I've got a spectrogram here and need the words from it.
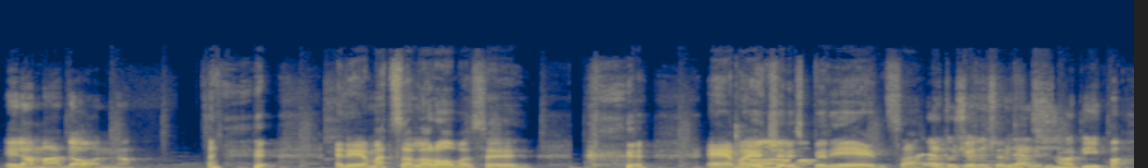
E la Madonna. E devi ammazzare la roba se... eh ma io No. c'ho l'esperienza Eh, tu c'hai Io l'esperienza, io sono la pippa.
